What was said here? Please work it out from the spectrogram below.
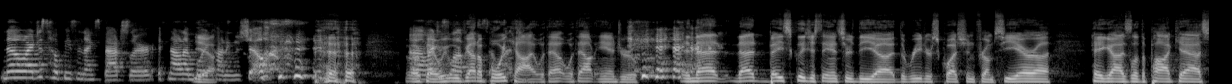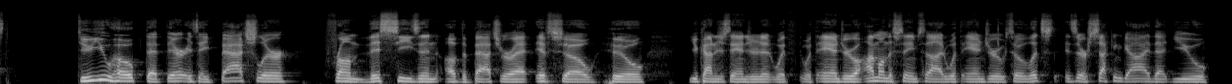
No, I just hope he's the next Bachelor. If not, I'm boycotting yeah. the show. Um, okay, um, we, have got a boycott without without Andrew, and that that basically just answered the uh, the reader's question from Sierra. Hey guys, love the podcast. Do you hope that there is a Bachelor from this season of The Bachelorette? If so, who? You kind of just answered it with with Andrew. I'm on the same side with Andrew. So let's. Is there a second guy that you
